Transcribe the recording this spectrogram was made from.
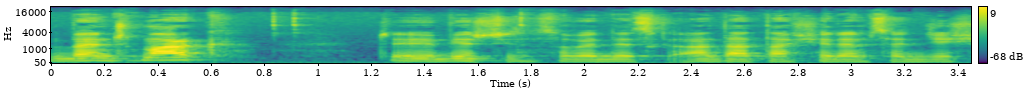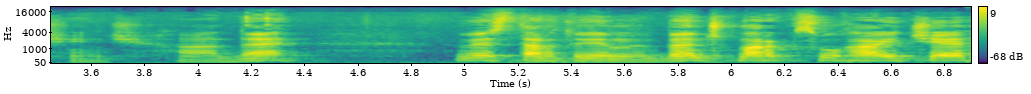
benchmark, czyli wybierzcie sobie dysk Adata 710 HD. Wystartujemy benchmark, słuchajcie,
